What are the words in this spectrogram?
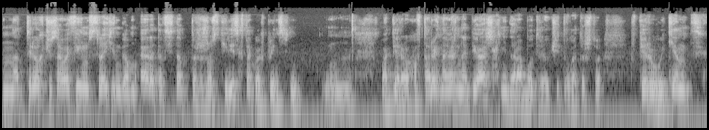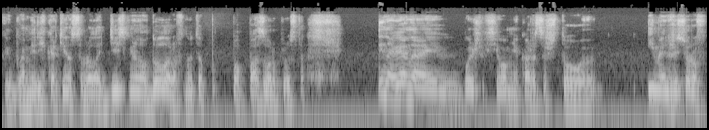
на трехчасовой фильм с рейтингом R это всегда тоже жесткий риск такой, в принципе, во-первых. Во-вторых, наверное, пиарщики не доработали, учитывая то, что в первый уикенд как бы, в Америке картина собрала 10 миллионов долларов, ну это позор просто. И, наверное, больше всего мне кажется, что имя режиссеров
